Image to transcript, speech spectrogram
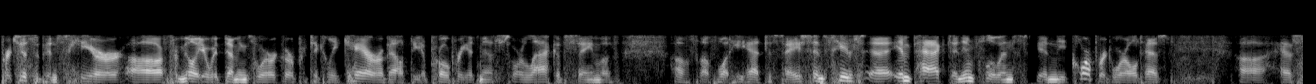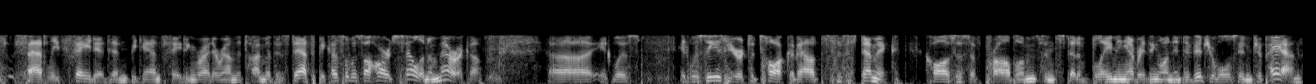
participants here uh, are familiar with Deming's work or particularly care about the appropriateness or lack of same of of, of what he had to say, since his uh, impact and influence in the corporate world has uh, has sadly faded and began fading right around the time of his death because it was a hard sell in America. Uh, it was it was easier to talk about systemic causes of problems instead of blaming everything on individuals in Japan.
